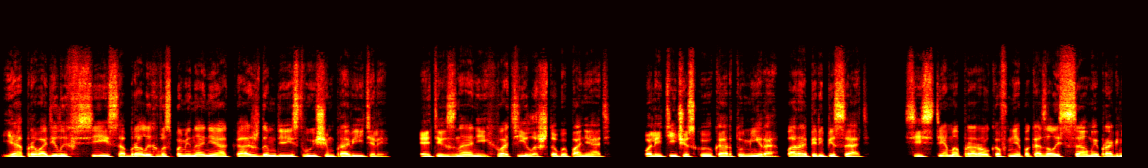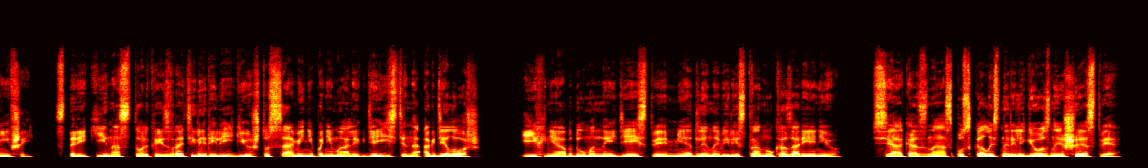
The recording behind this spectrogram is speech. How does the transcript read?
Я проводил их все и собрал их воспоминания о каждом действующем правителе. Этих знаний хватило, чтобы понять. Политическую карту мира пора переписать. Система пророков мне показалась самой прогнившей. Старики настолько извратили религию, что сами не понимали, где истина, а где ложь. Их необдуманные действия медленно вели страну к разорению. Вся казна спускалась на религиозные шествия.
